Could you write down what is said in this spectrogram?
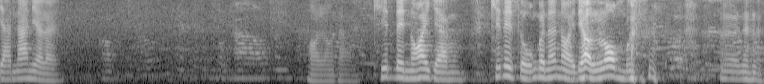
ยานนะเนี่ยอะไรอ๋อรองเท้าคิดได้น้อยจัง คิดได้สูงกว่านั้นหน่อยเดียวล่ม เออนั่นแหละ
